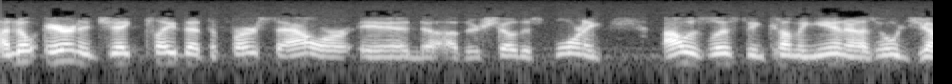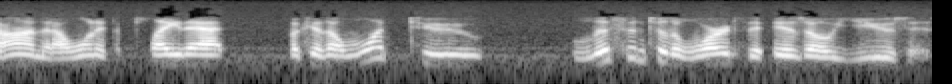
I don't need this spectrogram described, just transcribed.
I know Aaron and Jake played that the first hour in uh, their show this morning. I was listening coming in, and I told John that I wanted to play that because I want to listen to the words that Izzo uses.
